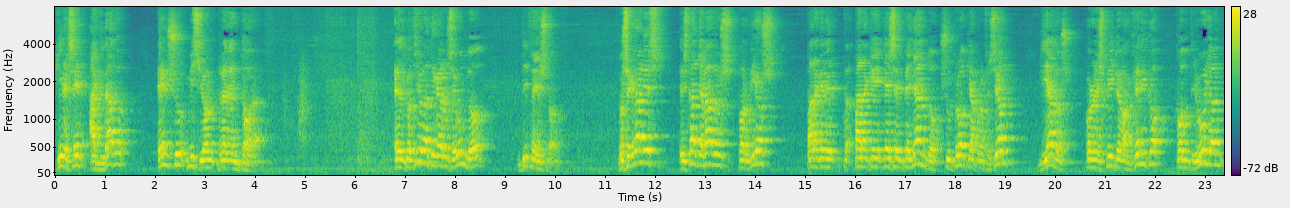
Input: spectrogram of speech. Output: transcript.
quiere ser ayudado en su misión redentora. El Concilio Vaticano II dice esto. Los seglares están llamados por Dios para que, para que desempeñando su propia profesión, guiados por el Espíritu Evangélico, contribuyan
